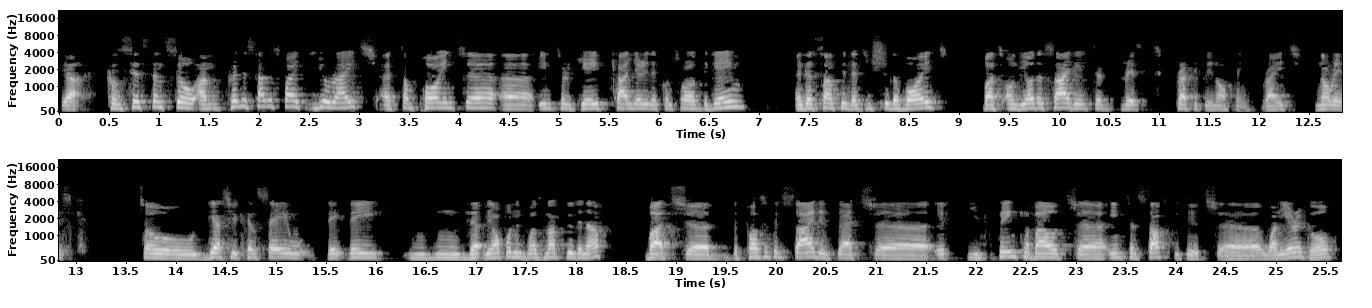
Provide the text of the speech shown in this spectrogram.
yeah, consistent. So I'm pretty satisfied. You're right. At some point, uh, uh, Inter gave Cagliari the control of the game, and that's something that you should avoid. But on the other side, Inter risked practically nothing, right? No risk. So yes, you can say they, they mm, the, the opponent was not good enough, but uh, the positive side is that uh, if you think about uh, Inter substitutes one year ago,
